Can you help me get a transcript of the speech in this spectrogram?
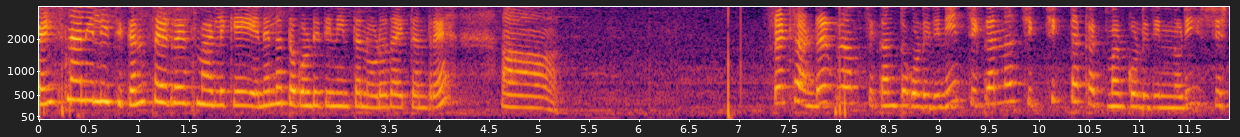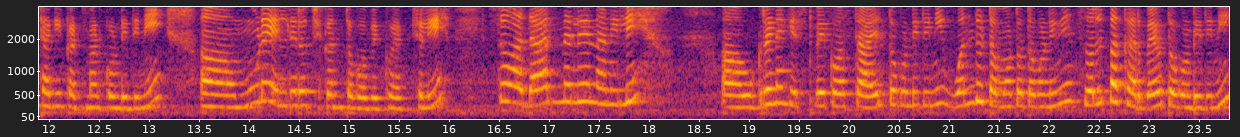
ಫ್ರೆಂಡ್ಸ್, ನಾನಿಲ್ಲಿ ಚಿಕನ್ ಫ್ರೈಡ್ ರೈಸ್ ಮಾಡಲಿಕ್ಕೆ ಏನೆಲ್ಲ ತೊಗೊಂಡಿದ್ದೀನಿ ಅಂತ ನೋಡೋದಾಯ್ತಂದರೆ ಫ್ರೆಂಡ್ಸ್, ಹಂಡ್ರೆಡ್ ಗ್ರಾಮ್ ಚಿಕನ್ ತೊಗೊಂಡಿದ್ದೀನಿ. ಚಿಕನ್ನ ಚಿಕ್ಕ ಚಿಕ್ಕದಾಗಿ ಕಟ್ ಮಾಡ್ಕೊಂಡಿದ್ದೀನಿ ನೋಡಿ, ಇಷ್ಟಿಷ್ಟಾಗಿ ಕಟ್ ಮಾಡ್ಕೊಂಡಿದ್ದೀನಿ. ಮೂಡೆ ಎಲ್ದಿರೋ ಚಿಕನ್ ತೊಗೋಬೇಕು ಆ್ಯಕ್ಚುಲಿ ಸೊ ಅದಾದಮೇಲೆ ನಾನಿಲ್ಲಿ ಉಗ್ರಣೆಗೆ ಎಷ್ಟು ಬೇಕೋ ಅಷ್ಟು ಆಯಿಲ್ ತೊಗೊಂಡಿದ್ದೀನಿ. ಒಂದು ಟೊಮೊಟೊ ತೊಗೊಂಡಿದ್ದೀನಿ. ಸ್ವಲ್ಪ ಕರ್ಬೇವು ತೊಗೊಂಡಿದ್ದೀನಿ.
